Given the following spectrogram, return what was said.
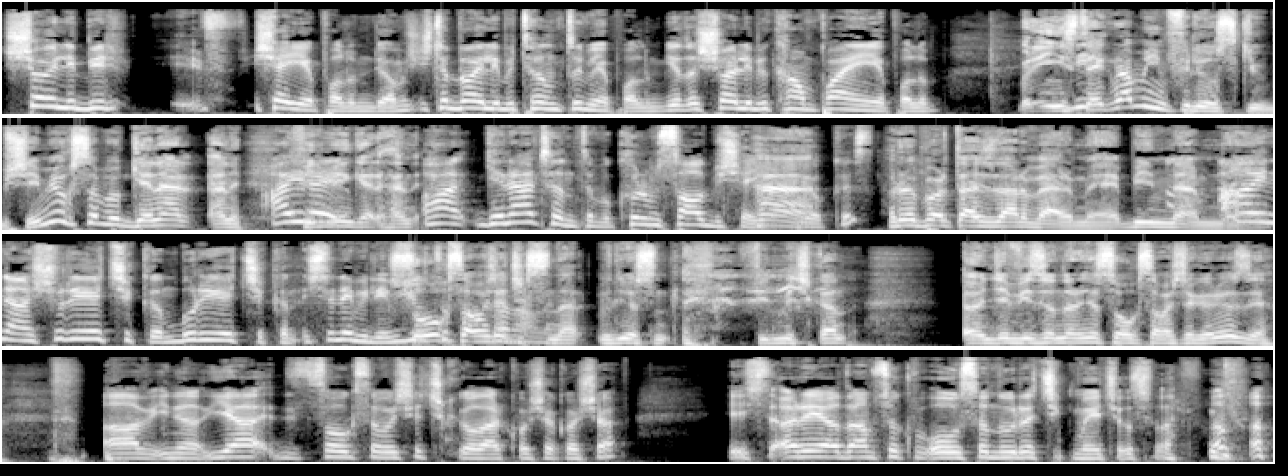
şöyle bir e, şey yapalım diyormuş. İşte böyle bir tanıtım yapalım ya da şöyle bir kampanya yapalım. Böyle Instagram influence gibi bir şey mi yoksa bu genel hani Hayır, filmin hayır. genel, hani, Ha, genel tanıtımı kurumsal bir şey ha, yapıyor kız. röportajlar verme bilmem ne. Aynen şuraya çıkın buraya çıkın işte ne bileyim. Soğuk YouTube savaşa kanalı. çıksınlar biliyorsun filmi çıkan önce vizyondan önce soğuk savaşta görüyoruz ya. Abi inan ya soğuk savaşa çıkıyorlar koşa koşa. İşte araya adam sokup Oğuzhan Uğur'a çıkmaya çalışıyorlar falan.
